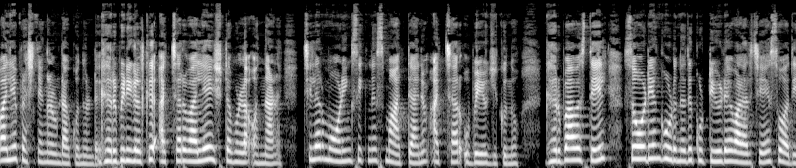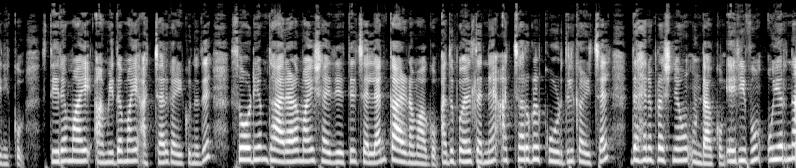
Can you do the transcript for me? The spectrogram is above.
വലിയ പ്രശ്നങ്ങൾ ഉണ്ടാക്കുന്നുണ്ട്. ഗർഭിണികൾക്ക് അച്ചാർ വലിയ ഇഷ്ടമുള്ള ഒന്നാണ്. ചിലർ മോർണിംഗ് സിക്നസ് മാറ്റാനും അച്ചാർ ഉപയോഗിക്കുന്നു. ഗർഭാവസ്ഥയിൽ സോഡിയം കൂടുന്നത് കുട്ടിയുടെ വളർച്ചയെ സ്വാധീനിക്കും. സ്ഥിരമായി അമിതമായി അച്ചാർ കഴിക്കുന്നത് സോഡിയം ധാരാളമായി ശരീരത്തിൽ ചെല്ലാൻ കാരണമാകും. അതുപോലെ തന്നെ അച്ചാറുകൾ കൂടുതൽ കഴിച്ചാൽ ദഹന പ്രശ്നവും ഉണ്ടാക്കും. എരിവും ഉയർന്ന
